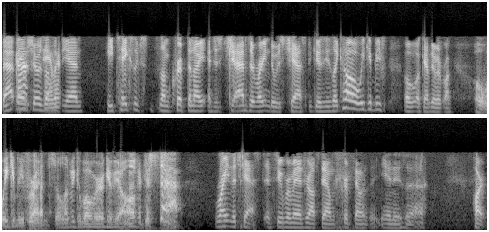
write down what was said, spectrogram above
Batman God shows up it. at the end. He takes like, some kryptonite and just jabs it right into his chest because he's like, "Oh, we could be. Oh, okay, I'm doing it wrong. Oh, we could be friends. So let me come over and give you a hug and just stab right in the chest." And Superman drops down with kryptonite in his uh, heart.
